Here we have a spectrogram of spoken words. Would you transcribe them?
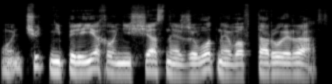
Он чуть не переехал несчастное животное во второй раз.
